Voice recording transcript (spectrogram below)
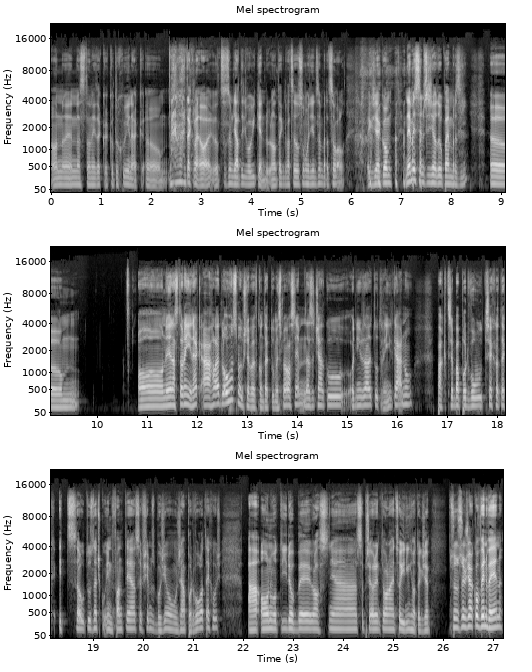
on je nastavený tak jako trochu jinak. Uh, takhle, jo, co jsem dělal teď o víkendu, no, tak 28 hodin jsem pracoval. Takže jako nemyslím si, že ho to úplně mrzí. Um, On je nastavený jinak a hle, dlouho jsme už nebyli v kontaktu. My jsme vlastně na začátku od něj vzali tu trenírkárnu, pak třeba po dvou, třech letech i celou tu značku Infantia se vším zbožím, možná po dvou letech už. A on od té doby vlastně se přeorientoval na něco jiného, takže to myslím, že jako win-win,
